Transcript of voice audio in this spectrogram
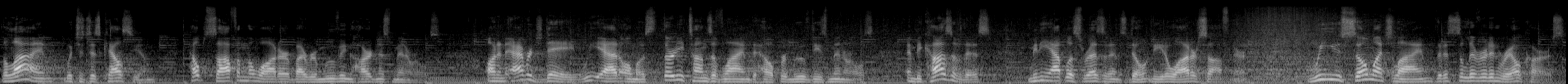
The lime, which is just calcium, helps soften the water by removing hardness minerals. On an average day, we add almost 30 tons of lime to help remove these minerals. And because of this, Minneapolis residents don't need a water softener. We use so much lime that it's delivered in rail cars.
